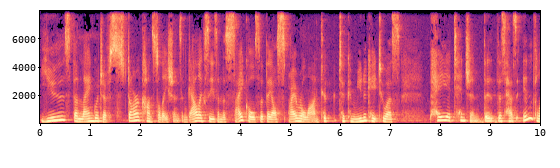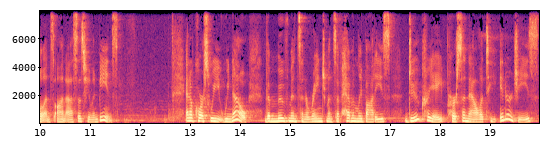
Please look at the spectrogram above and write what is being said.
use the language of star constellations and galaxies and the cycles that they all spiral on to, to communicate to us pay attention. This has influence on us as human beings. And of course, we, we know the movements and arrangements of heavenly bodies do create personality energies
